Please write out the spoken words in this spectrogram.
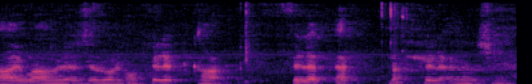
နိုင်မှာပဲဆိုတော့ဒီကောင် fillet က fillet at နော် fillet at လို့ဆိုရင်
